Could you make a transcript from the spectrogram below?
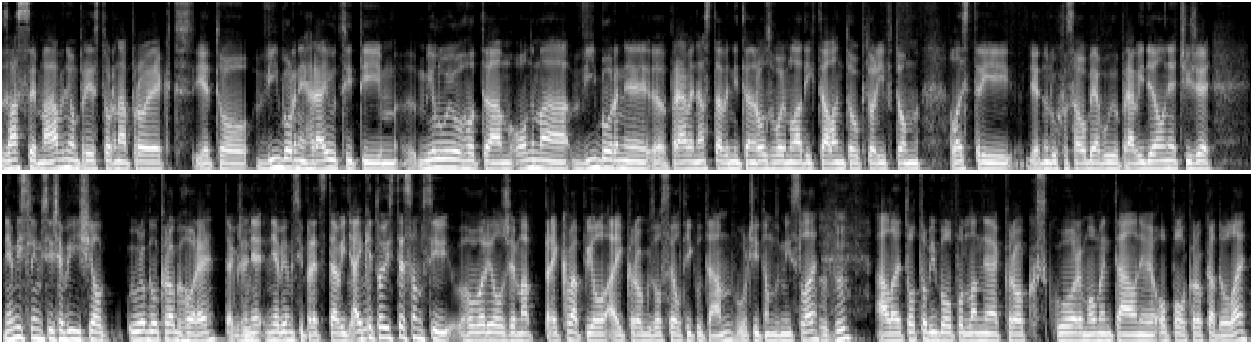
zase má v ňom priestor na projekt, je to výborne hrajúci tým, milujú ho tam, on má výborne e, práve nastavený ten rozvoj mladých talentov, ktorí v tom Lestri jednoducho sa objavujú pravidelne, čiže nemyslím si, že by išiel, urobil krok hore, takže ne, neviem si predstaviť. Aj keď to isté som si hovoril, že ma prekvapil aj krok zo Celticu tam, v určitom zmysle, uh-huh. ale toto by bol podľa mňa krok skôr momentálne o pol kroka dole.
